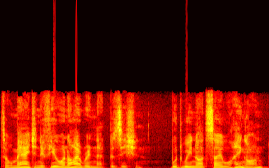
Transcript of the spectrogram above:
So imagine if you and I were in that position. Would we not say, well, hang on,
